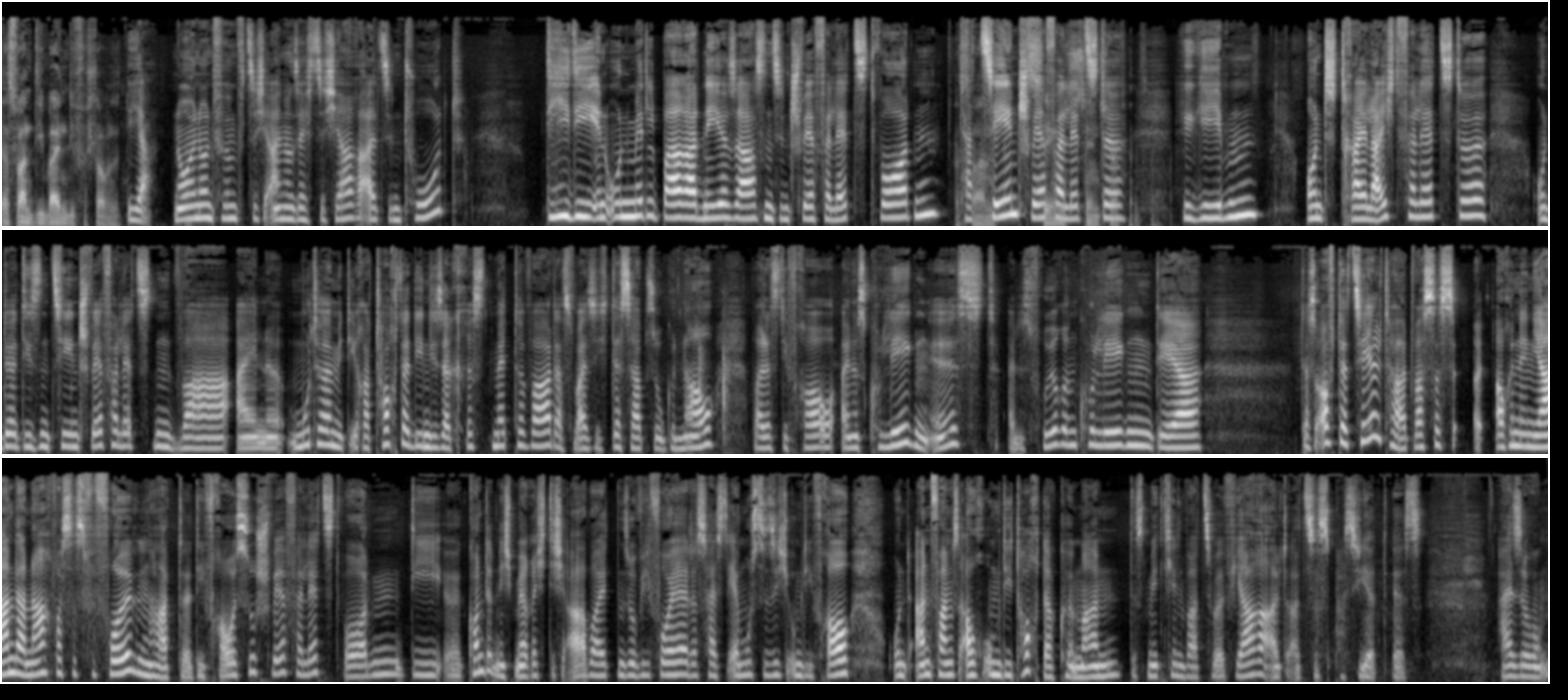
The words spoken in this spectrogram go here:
Das waren die beiden, die verstorben sind. Ja, 59, 61 Jahre alt sind tot. Die, die in unmittelbarer Nähe saßen, sind schwer verletzt worden. Es hat zehn zehn- Schwerverletzte zehn Schwerverletzte. gegeben und drei Leichtverletzte. Unter diesen zehn Schwerverletzten war eine Mutter mit ihrer Tochter, die in dieser Christmette war. Das weiß ich deshalb so genau, weil es die Frau eines Kollegen ist, eines früheren Kollegen, der das oft erzählt hat, was das äh, auch in den Jahren danach, was das für Folgen hatte. Die Frau ist so schwer verletzt worden, die äh, konnte nicht mehr richtig arbeiten, so wie vorher. Das heißt, er musste sich um die Frau und anfangs auch um die Tochter kümmern. Das Mädchen war zwölf Jahre alt, als das passiert ist. Also,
